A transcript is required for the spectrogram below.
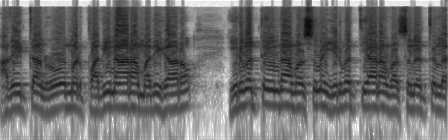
அதைத்தான் ரோமர் பதினாறாம் அதிகாரம் இருபத்தைந்தாம் வசனம் இருபத்தி ஆறாம் வசனத்தில்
